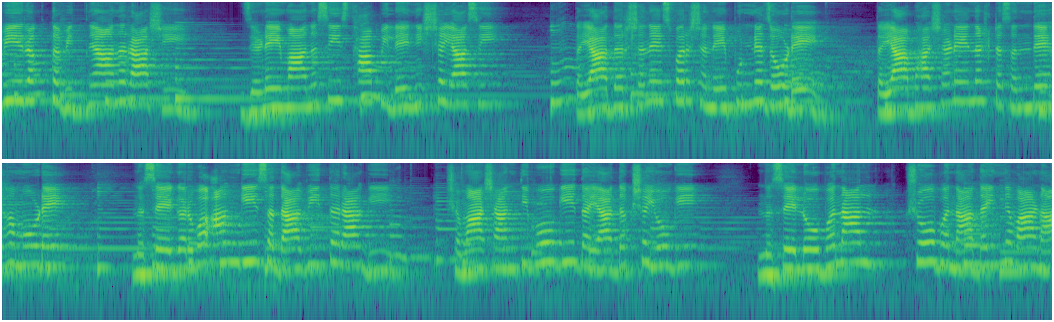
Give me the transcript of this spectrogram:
विरक्त विज्ञान राशी जेणे मानसी स्थापिले निश्चयासी. तया दर्शने स्पर्शने पुण्य जोडे तया भाषणे नष्ट संदेह मोडे. नसे गर्व आंगी सदा वीतरागी क्षमा शांती भोगी दया दक्ष योगी. नसे लोभना क्षोभना दैन्यवाणा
